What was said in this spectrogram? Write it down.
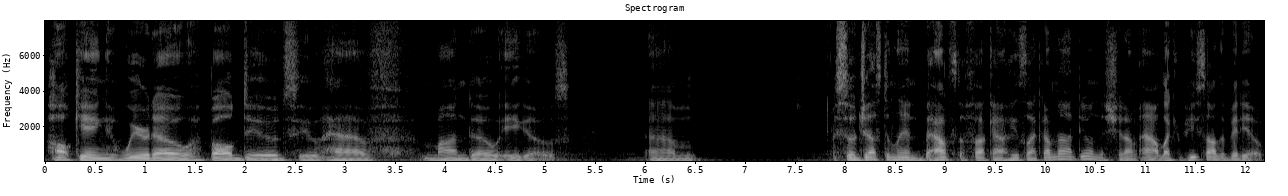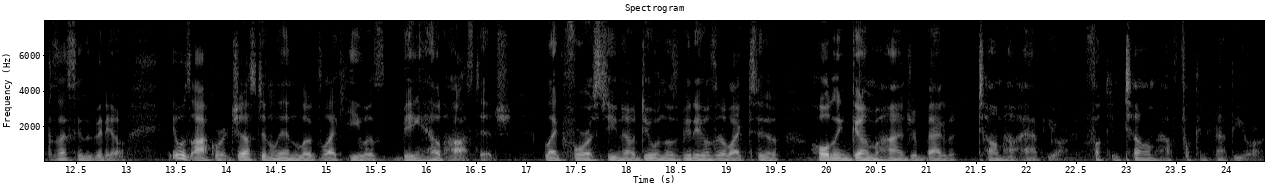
hulking, weirdo, bald dudes who have mondo egos. Um, so Justin Lin bounced the fuck out. He's like, I'm not doing this shit. I'm out. Like, if you saw the video, because I seen the video, it was awkward. Justin Lin looked like he was being held hostage. Like, forced, you know, doing those videos are like to holding gun behind your back. Tell him how happy you are. Fucking tell him how fucking happy you are.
